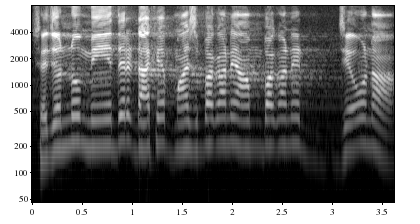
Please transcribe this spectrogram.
সেজন্য মেয়েদের ডাকে বাঁশ বাগানে, আম বাগানে যেও না।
